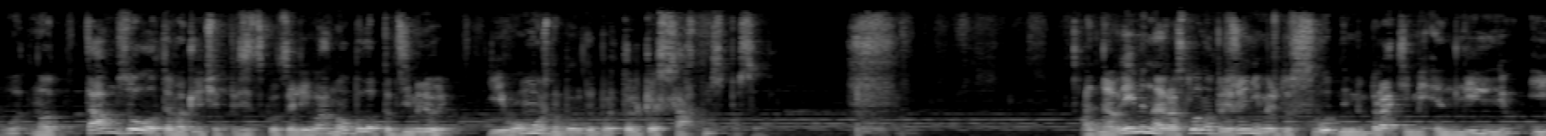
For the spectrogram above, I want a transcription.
Вот. Но там золото, в отличие от Персидского залива, оно было под землей. Его можно было добывать только шахтным способом. Одновременно росло напряжение между сводными братьями Энлилем и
